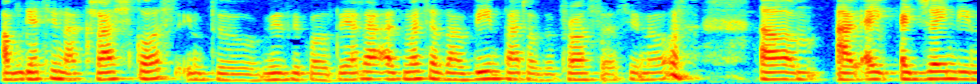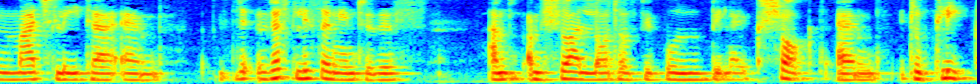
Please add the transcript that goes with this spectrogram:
I'm getting a crash course into musical theater as much as I've been part of the process, you know. um, I, I, I joined in much later and j- just listening to this I'm, I'm sure a lot of people will be like shocked and it will click.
